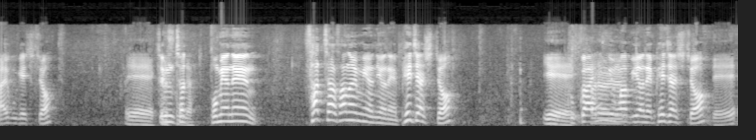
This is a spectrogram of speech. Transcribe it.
알고 계시죠? 예, 지금 저 그렇습니다. 보면은 4차 산업위원회 폐지하시죠? 예. 국가행융합위원회 폐지하시죠? 네.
